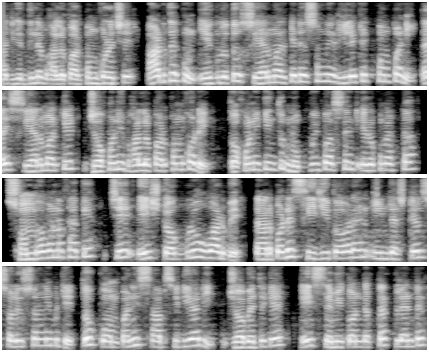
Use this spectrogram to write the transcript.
আজকের দিনে ভালো পারফর্ম করেছে। আর দেখুন, এগুলো তো শেয়ার মার্কেটের সঙ্গে রিলেটেড কোম্পানি তাই শেয়ার মার্কেট যখনই ভালো পারফর্ম করে, তখনই কিন্তু নব্বই পার্সেন্ট এরকম একটা সম্ভাবনা থাকে যে এই স্টকগুলোও বাড়বে। তারপরে CG power and industrial solution limited তো কোম্পানির সাবসিডিয়ারি জবে থেকে এই সেমিকন্ডাক্টর প্ল্যান্টের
